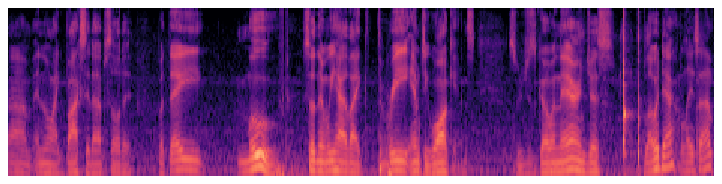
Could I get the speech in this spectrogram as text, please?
um, and then like boxed it up, sold it. But they moved, so then we had like three empty walk-ins. So we just go in there and just blow it down. Blaze up.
